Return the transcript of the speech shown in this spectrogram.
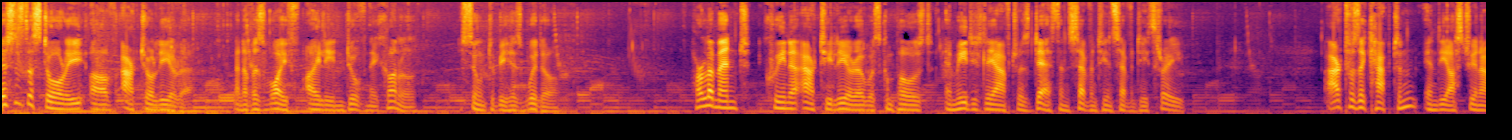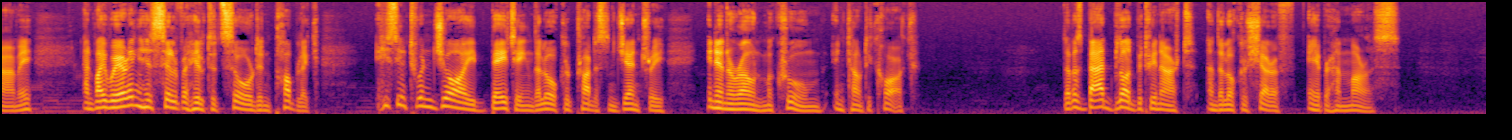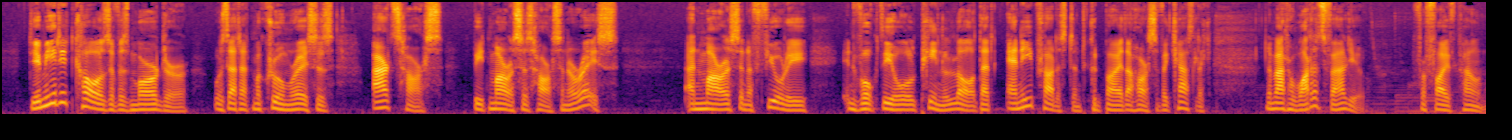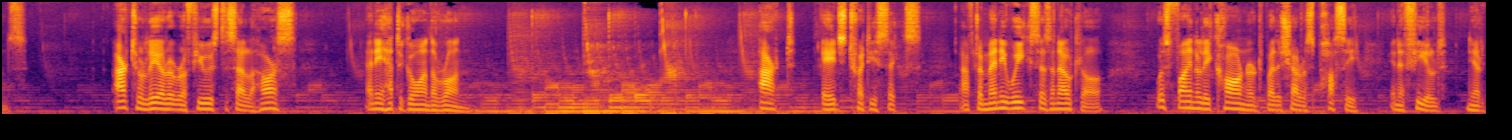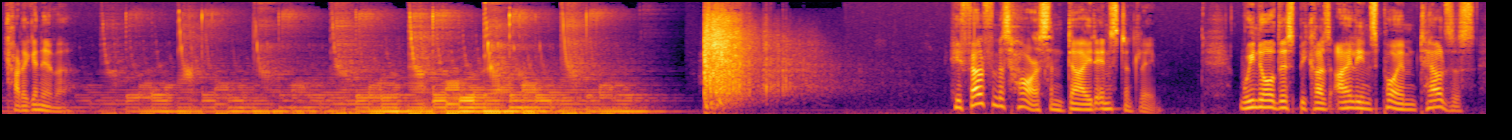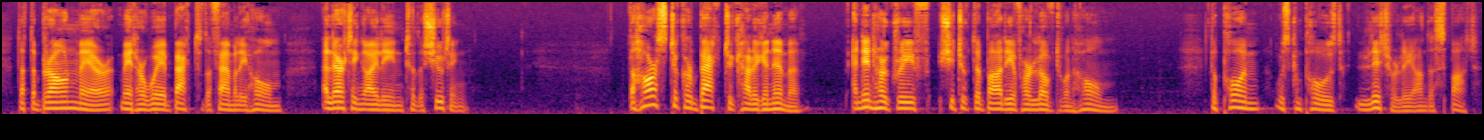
This is the story of Art Ó Laoghaire and of his wife Eileen Dubh Ní Chonaill, soon to be his widow. Her lament, Caoineadh Airt Uí Laoghaire, was composed immediately after his death in 1773. Art was a captain in the Austrian army, and by wearing his silver hilted sword in public, he seemed to enjoy baiting the local Protestant gentry in and around Macroom in County Cork. There was bad blood between Art and the local sheriff, Abraham Morris. The immediate cause of his murder was that at Macroom races, Art's horse beat Morris's horse in a race, and Morris, in a fury, invoked the old penal law that any Protestant could buy the horse of a Catholic, no matter what its value, for five pounds. Art Ó Laoghaire refused to sell the horse, and he had to go on the run. Art, aged 26, after many weeks as an outlaw, was finally cornered by the sheriff's posse in a field near Carriganima. He fell from his horse and died instantly. We know this because Eileen's poem tells us that the brown mare made her way back to the family home, alerting Eileen to the shooting. The horse took her back to Carriganima, and in her grief she took the body of her loved one home. The poem was composed literally on the spot.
